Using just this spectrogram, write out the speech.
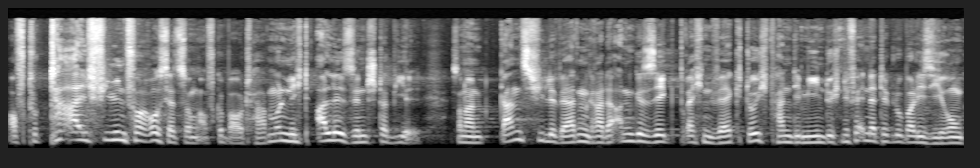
auf total vielen Voraussetzungen aufgebaut haben. Und nicht alle sind stabil, sondern ganz viele werden gerade angesägt, brechen weg durch Pandemien, durch eine veränderte Globalisierung,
